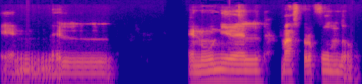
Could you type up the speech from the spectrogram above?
en, el, en un nivel más profundo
